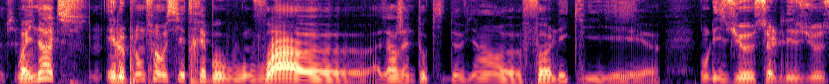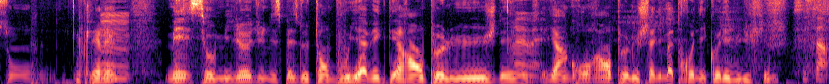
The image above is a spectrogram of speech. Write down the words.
Absolument. Why not Et le plan de fin aussi est très beau, où on voit euh, Azargento qui devient euh, folle et qui, est, euh, dont les yeux, seuls les yeux sont éclairés. Mm. Mais c'est au milieu d'une espèce de tambouille avec des rats en peluche. Des... Ouais, ouais. Il y a un gros rat en peluche animatronique au début du film. C'est ça.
